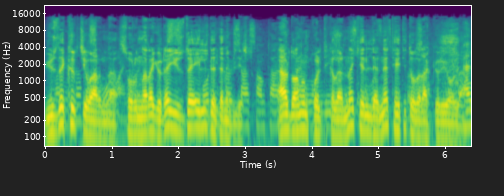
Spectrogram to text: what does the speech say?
%40 civarında, sorunlara göre %50 de denebilir. Erdoğan'ın politikalarını kendilerine tehdit olarak görüyorlar.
